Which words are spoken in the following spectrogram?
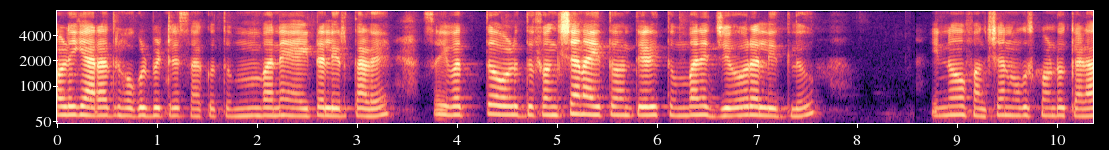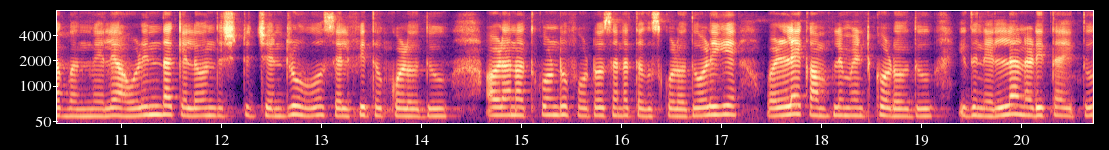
ಅವಳಿಗೆ ಯಾರಾದರೂ ಹೊಗಳ್ಬಿಟ್ರೆ ಸಾಕು ತುಂಬಾ ಇರ್ತಾಳೆ ಸೊ ಇವತ್ತು ಅವಳದ್ದು ಫಂಕ್ಷನ್ ಆಯಿತು ಅಂತೇಳಿ ತುಂಬಾ ಜೋರಲ್ಲಿದ್ಲು. ಇನ್ನು ಫಂಕ್ಷನ್ ಮುಗಿಸ್ಕೊಂಡು ಕೆಳಗೆ ಬಂದಮೇಲೆ ಅವಳಿಂದ ಕೆಲವೊಂದಷ್ಟು ಜನರು ಸೆಲ್ಫಿ ತಕ್ಕೊಳ್ಳೋದು, ಅವಳನ್ನು ಹತ್ಕೊಂಡು ಫೋಟೋಸನ್ನು ತೆಗೆಸ್ಕೊಳ್ಳೋದು, ಅವಳಿಗೆ ಒಳ್ಳೆ ಕಾಂಪ್ಲಿಮೆಂಟ್ ಕೊಡೋದು, ಇದನ್ನೆಲ್ಲ ನಡೀತಾ ಇತ್ತು.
